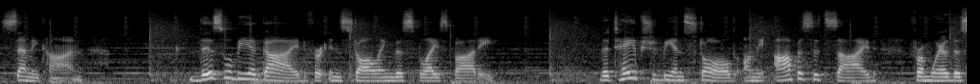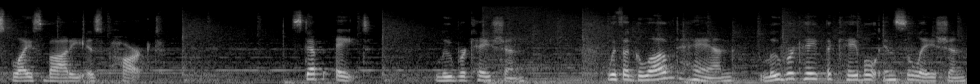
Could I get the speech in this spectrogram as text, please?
semicon. This will be a guide for installing the splice body. The tape should be installed on the opposite side from where the splice body is parked. Step 8. Lubrication. With a gloved hand, lubricate the cable insulation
